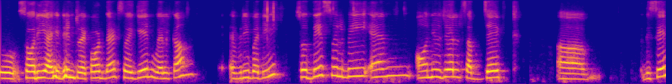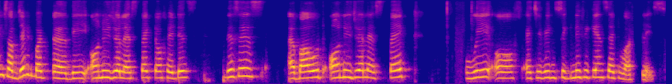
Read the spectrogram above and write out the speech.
So sorry, I didn't record that. So again, welcome everybody. So this will be an unusual subject, uh, the same subject, but uh, the unusual aspect of it is, this is about unusual aspect way of achieving significance at workplace.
